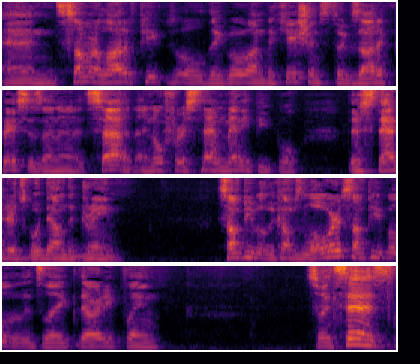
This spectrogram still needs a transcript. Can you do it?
And summer, a lot of people they go on vacations to exotic places, and uh, it's sad. I know firsthand many people, their standards go down the drain. Some people it becomes lower. Some people it's like they're already playing. So it says,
